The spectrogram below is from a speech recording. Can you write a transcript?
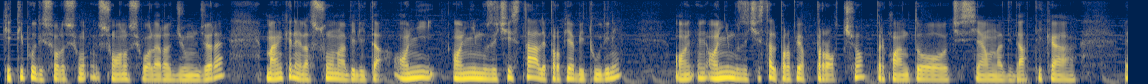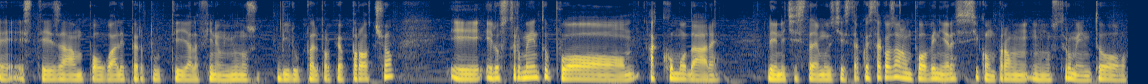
che tipo di suono, su- suono si vuole raggiungere, ma anche nella suonabilità. Ogni, ogni musicista ha le proprie abitudini, ogni, ogni musicista ha il proprio approccio, per quanto ci sia una didattica eh, estesa un po' uguale per tutti, alla fine ognuno sviluppa il proprio approccio e, e lo strumento può accomodare le necessità del musicista. Questa cosa non può avvenire se si compra un- uno strumento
